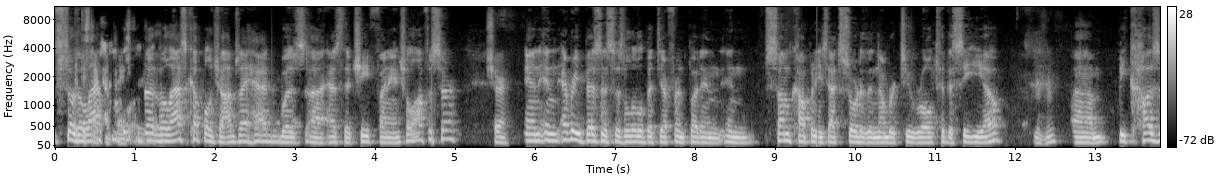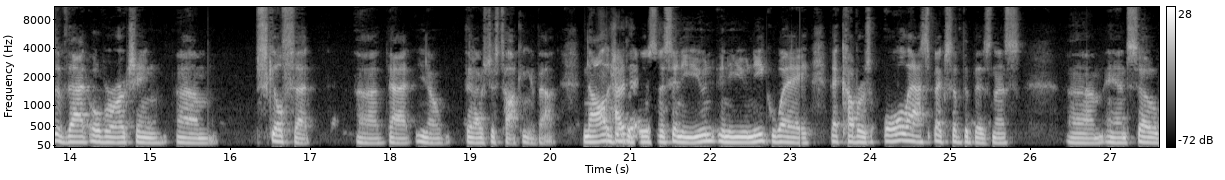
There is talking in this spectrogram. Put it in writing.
So the last, couple, the, the, last couple of jobs i had was uh, as the chief financial officer. Sure. And in every business is a little bit different, but in, in some companies, that's sort of the number two role to the CEO mm-hmm. um, because of that overarching um, skill set uh, that you know that I was just talking about. Knowledge of the they- business in a un- in a unique way that covers all aspects of the business. Um, and so,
